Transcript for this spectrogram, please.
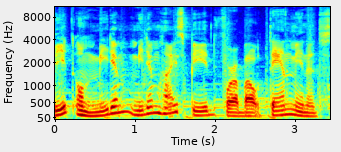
Beat on medium medium high speed for about 10 minutes.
